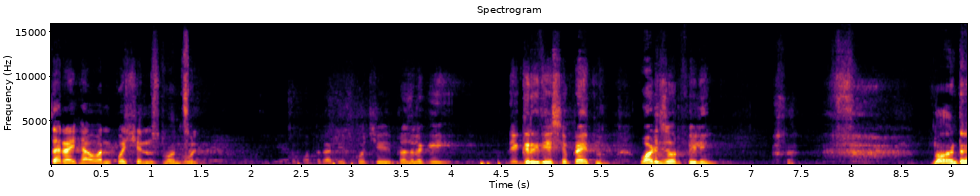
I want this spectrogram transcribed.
Sir I have one question కొత్తగా తీసుకొచ్చి ప్రజలకి దగ్గరికి చేసే ప్రయత్నం. What is your feeling No, అంటే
